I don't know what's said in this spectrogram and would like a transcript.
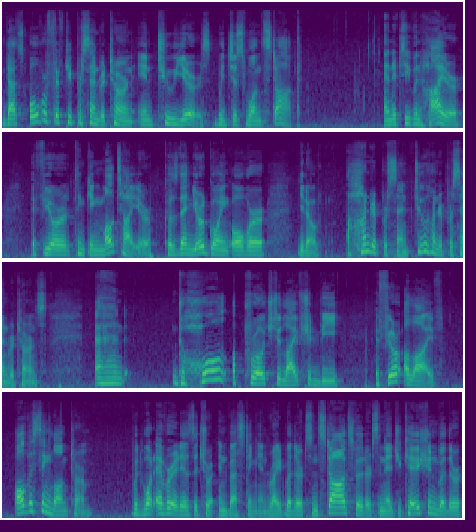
that's over 50% return in two years with just one stock. And it's even higher if you're thinking multi-year, because then you're going over, you know, 100%, 200% returns. And the whole approach to life should be if you're alive, always think long term with whatever it is that you're investing in, right? Whether it's in stocks, whether it's in education, whether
